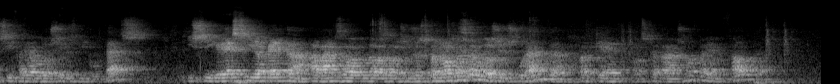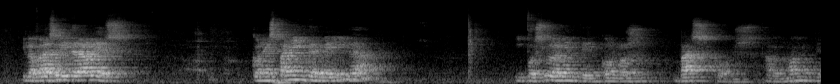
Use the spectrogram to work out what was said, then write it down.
Si fareu 200 diputats, i si Grècia peta abans de, de les eleccions espanyoles, en serà 240, perquè els catalans no farem falta. I la frase literal és, con España intervenida, y posiblemente con los vascos al monte,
